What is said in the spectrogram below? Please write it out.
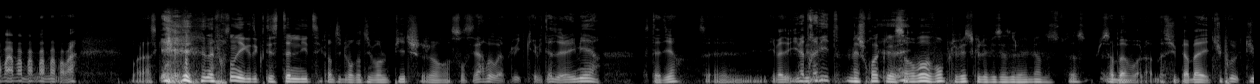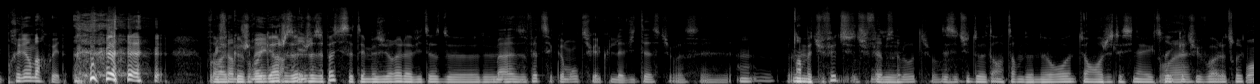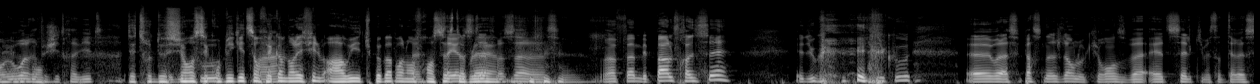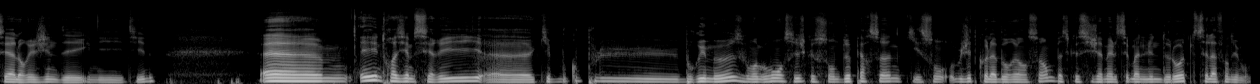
Voilà, ce qui est j'ai l'impression d'écouter Stanley, c'est quand tu quand tu vois le pitch, genre son cerveau va plus vite que la vitesse de la lumière. C'est-à-dire, c'est- il va, il va très vite. Mais je crois que les cerveaux vont plus vite que la vitesse de la lumière de toute façon. Ah bah voilà, bah super. Bah, tu, pré- tu préviens Mark Wade. Faudrait que je mail, regarde. Je je sais pas si c'était mesuré la vitesse de. de- Bah, en fait, c'est comment tu calcules la vitesse, tu vois. c'est Non, mais tu fais, tu, fais des, études de- en termes de neurones, tu enregistres les signaux électriques Ouais. et tu vois le truc. Bon, en gros, elle bon, réfléchit très vite. Des trucs de Et science, c'est compliqué, tu sais, on fait comme dans les films. Ah oui, tu peux pas parler en français, s'il te plaît. c'est- Ma femme, mais parle français Et du coup, euh, voilà, ce personnage-là, en l'occurrence, va être celle qui va s'intéresser à l'origine des Ignited. Euh, et une troisième série euh, qui est beaucoup plus brumeuse, où en gros on sait juste que ce sont deux personnes qui sont obligées de collaborer ensemble parce que si jamais elles s'éloignent l'une de l'autre, c'est la fin du monde.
